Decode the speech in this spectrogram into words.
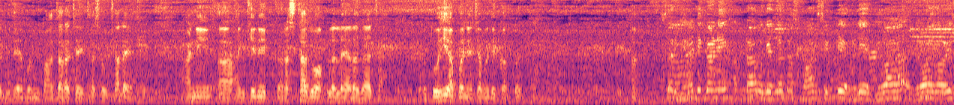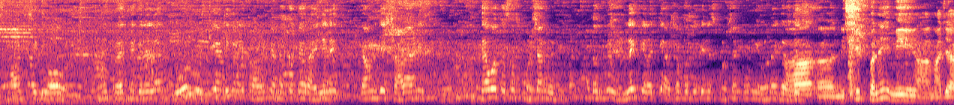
जिथे आपण बाजाराच्या इथलं शौचालय आहे आणि आणखीन एक रस्ता जो आपल्याला यायला जायचा तर तोही आपण याच्यामध्ये करतो सर या ठिकाणी आता बघितलं तर स्मार्ट सिटी म्हणजे दिवा दिवाळगाव हे स्मार्ट सिटी व्हावं म्हणून प्रयत्न केलेला आहे. दोन गोष्टी या ठिकाणी प्रामुख्यानं तर त्या राहिलेल्या आहेत. त्या म्हणजे शाळा आणि अद्यावत असं स्मशानभूमी. आता तुम्ही उल्लेख केला की अशा पद्धतीने स्मशानभूमी आहे. अ, निश्चितपणे मी माझ्या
